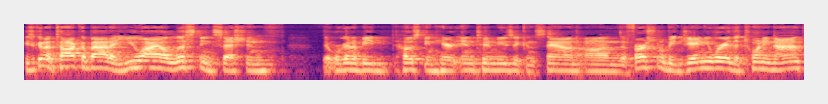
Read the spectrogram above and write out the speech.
He's going to talk about a UIL listening session that we're going to be hosting here at N-Tune Music and Sound. On the first one will be January the 29th,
